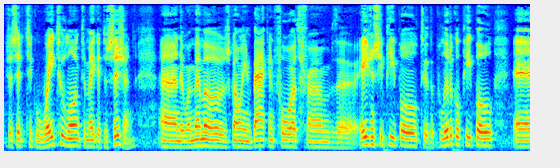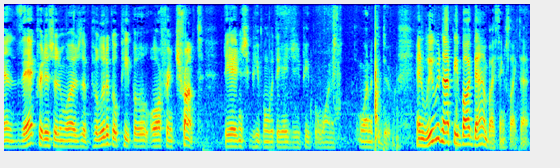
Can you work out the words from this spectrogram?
because it took way too long to make a decision. And there were memos going back and forth from the agency people to the political people. And their criticism was the political people often trumped the agency people and what the agency people wanted, wanted to do. And we would not be bogged down by things like that.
